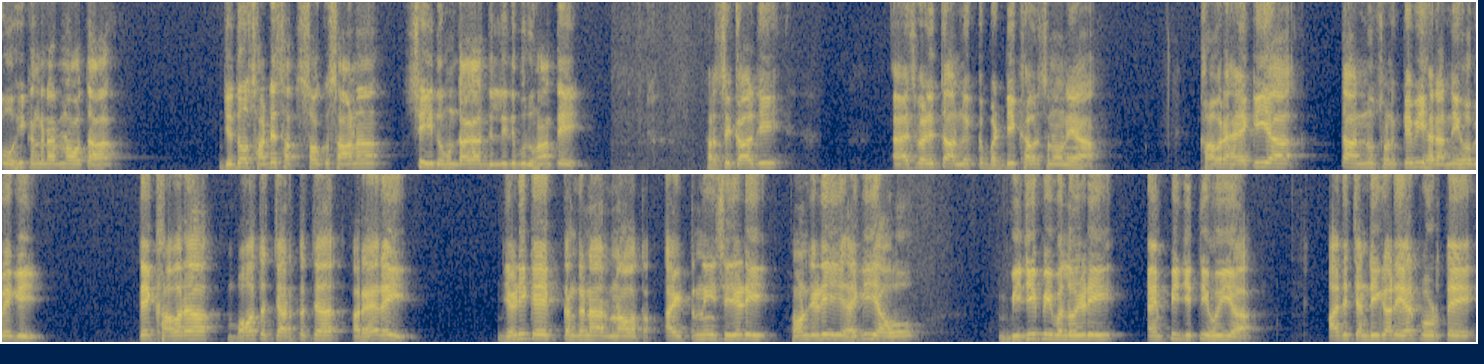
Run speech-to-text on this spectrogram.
ਉਹੀ ਕੰਗਣਾ ਰਣੌਤ ਆ, ਜਦੋਂ 750 ਕਿਸਾਨ ਸ਼ਹੀਦ ਹੁੰਦਾਗਾ ਦਿੱਲੀ ਦੇ ਬਰੂਹਾਂ ਤੇ। ਸਤਿ ਸ਼੍ਰੀ ਅਕਾਲ ਜੀ। ਇਸ ਵੇਲੇ ਤੁਹਾਨੂੰ ਇੱਕ ਵੱਡੀ ਖਬਰ ਸੁਣਾਉਣੇ ਆ ਖਬਰ ਹੈ ਕੀ ਆ, ਤੁਹਾਨੂੰ ਸੁਣ ਕੇ ਵੀ ਹੈਰਾਨੀ ਹੋਵੇਗੀ। ਤੇ ਖਬਰ ਬਹੁਤ ਚਰਤ 'ਚ ਰਹਿ ਰਹੀ। ਜਿਹੜੀ ਕਿ ਕੰਗਨਾ ਰਣੌਤ ਐਕਟਰਨੀ ਸੀ ਜਿਹੜੀ, ਹੁਣ ਜਿਹੜੀ ਹੈਗੀ ਆ ਉਹ ਬੀਜੇਪੀ ਵੱਲੋਂ ਜਿਹੜੀ ਐਮਪੀ ਜਿੱਤੀ ਹੋਈ ਆ। ਅੱਜ ਚੰਡੀਗੜ੍ਹ 에ਅਰਪੋਰਟ ਤੇ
